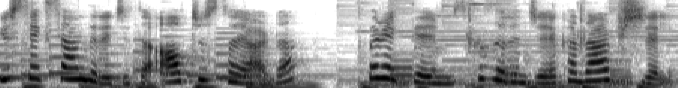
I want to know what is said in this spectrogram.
...180 derecede alt üst ayarda böreklerimiz kızarıncaya kadar pişirelim.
